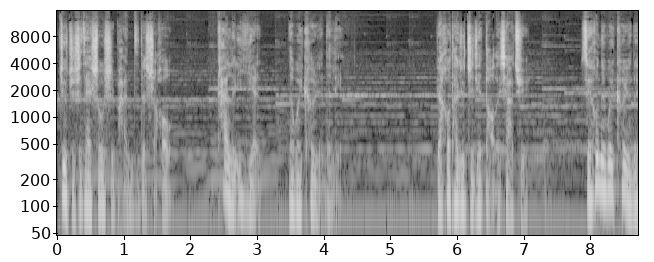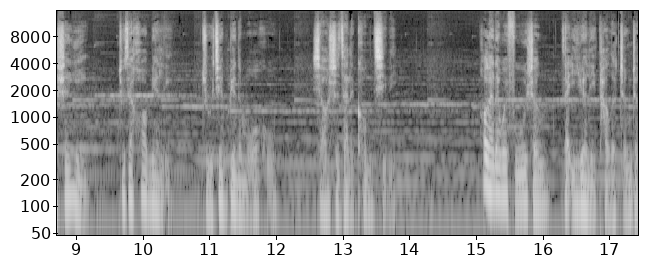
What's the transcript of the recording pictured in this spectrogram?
就只是在收拾盘子的时候，看了一眼那位客人的脸，然后他就直接倒了下去。随后，那位客人的身影就在画面里逐渐变得模糊，消失在了空气里。后来，那位服务生在医院里躺了整整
